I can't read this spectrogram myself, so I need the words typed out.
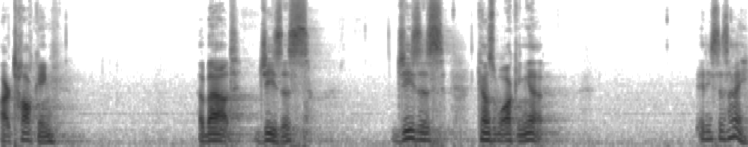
are talking about Jesus, Jesus comes walking up. And he says, Hey,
